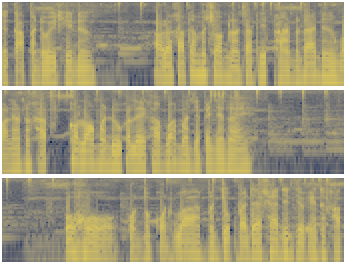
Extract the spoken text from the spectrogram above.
จะกลับมาดูอีกทีนึงเอาละครับท่านผู้ชมหลังจากที่ผ่านมาได้หนึ่งวันแล้วนะครับ ก็ลองมาดูกันเลยครับว่ามันจะเป็นยังไง โอ้โห ผลปรากฏว่ามันจุบไปได้แค่นิดเดียวเองนะครับ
